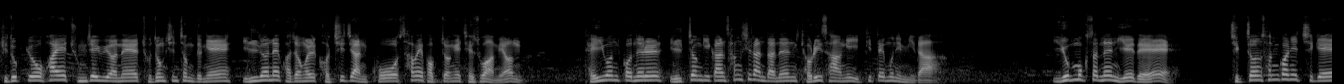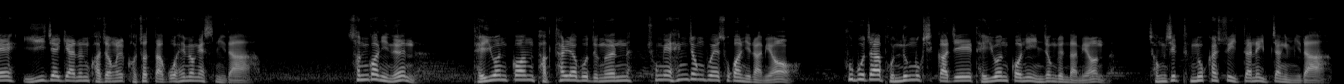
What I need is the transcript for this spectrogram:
기독교 화해 중재위원회 조정 신청 등의 일련의 과정을 거치지 않고 사회 법정에 제소하면 대의원권을 일정 기간 상실한다는 결의 사항이 있기 때문입니다. 이혼 목사는 이에 대해 직전 선관위 측에 이의 제기하는 과정을 거쳤다고 해명했습니다. 선관위는 대의원권 박탈 여부 등은 총회 행정부의 소관이라며 후보자 본등록 시까지 대의원권이 인정된다면 정식 등록할 수 있다는 입장입니다.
